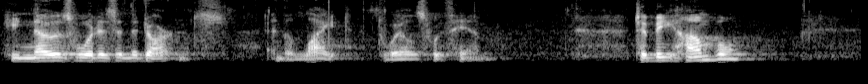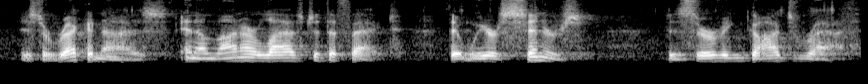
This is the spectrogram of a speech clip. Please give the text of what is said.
He knows what is in the darkness, and the light dwells with him. To be humble is to recognize and align our lives to the fact that we are sinners deserving God's wrath.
